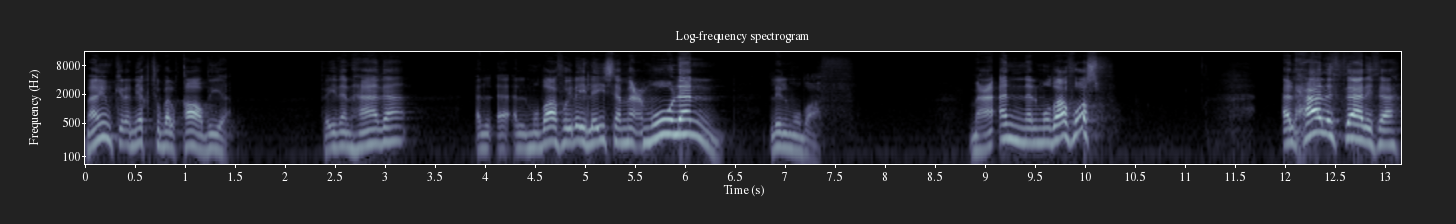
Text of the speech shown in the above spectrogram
ما يمكن أن يكتب القاضية فاذا هذا المضاف إليه ليس معمولا للمضاف مع أن المضاف وصف. الحالة الثالثة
